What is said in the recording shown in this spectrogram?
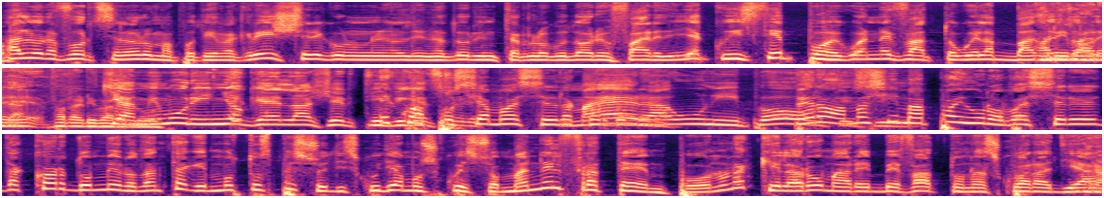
allora forse la Roma poteva crescere con un allenatore interlocutorio, fare degli acquisti e poi quando hai fatto quella base Arrivare- solida, far arrivare chiami. Mourinho che è la E certificazione. qua possiamo essere d'accordo. Ma era un'ipotesi. Però, ma sì, ma poi uno può essere d'accordo o meno, tant'è che molto spesso discutiamo su questo. Ma nel frattempo, non è che la Roma avrebbe fatto una squadra di Bravo.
